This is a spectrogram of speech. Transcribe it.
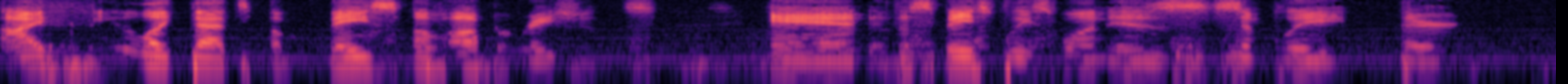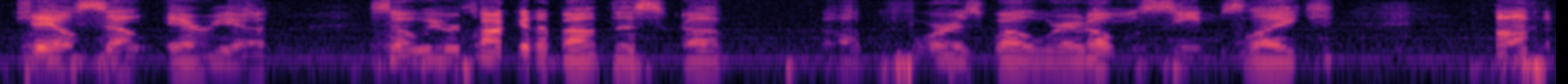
I feel like that's a base of operations, and the Space Police one is simply their jail cell area. So we were talking about this uh, uh, before as well, where it almost seems like on the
